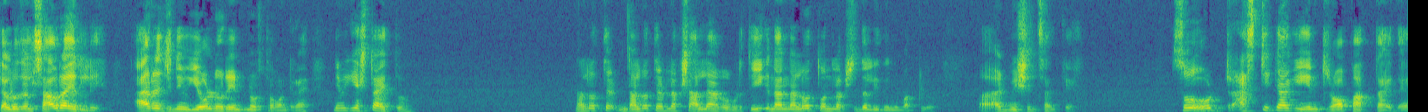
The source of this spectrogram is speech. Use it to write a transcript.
ಕೆಲವರಲ್ಲಿ ಸಾವಿರ ಇರಲಿ. ಆ್ಯಾವ್ರೇಜ್ ನೀವು ಏಳ್ನೂರು, ಎಂಟುನೂರು ತೊಗೊಂಡ್ರೆ ನಿಮಗೆ ಎಷ್ಟಾಯಿತು? ನಲ್ವತ್ತೆರಡು ನಲ್ವತ್ತೆರಡು ಲಕ್ಷ ಅಲ್ಲೇ ಆಗೋಗ್ಬಿಡ್ತು ಈಗ ನಾನು ನಲ್ವತ್ತೊಂದು ಲಕ್ಷದಲ್ಲಿದ್ದೀನಿ ಮಕ್ಕಳು ಅಡ್ಮಿಷನ್ ಸಂಖ್ಯೆ. ಸೊ ಡ್ರಾಸ್ಟಿಕ್ಕಾಗಿ ಏನು ಡ್ರಾಪ್ ಆಗ್ತಾ ಇದೆ?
